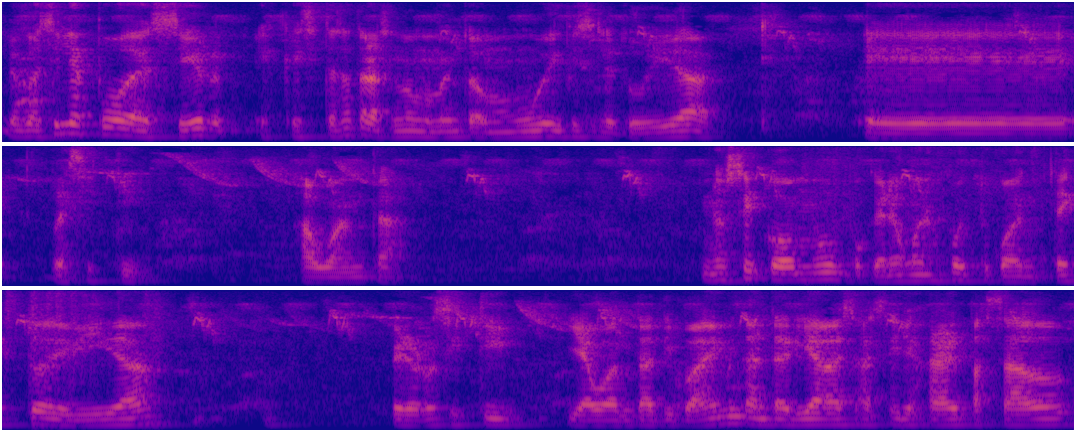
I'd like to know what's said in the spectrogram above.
Lo que sí les puedo decir es que si estás atravesando un momento muy difícil de tu vida, eh, resistí, aguanta. No sé cómo, porque no conozco tu contexto de vida, pero resistí y aguantar. Tipo, a mí me encantaría hacer viajar al pasado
